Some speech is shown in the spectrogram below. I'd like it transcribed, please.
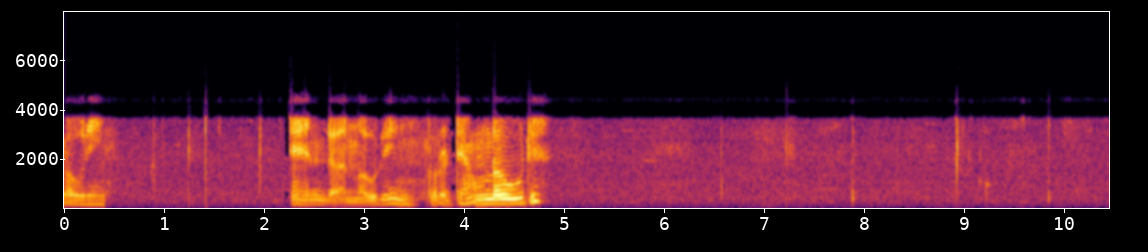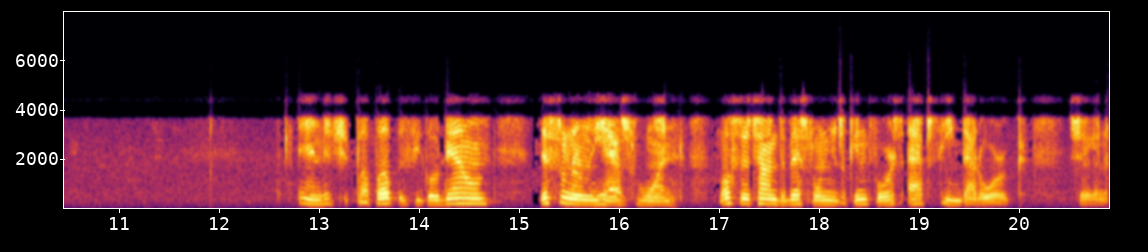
Loading and downloading. Go to download. And it should pop up if you go down. This one only has one. Most of the time, the best one you're looking for is appscene.org. So you're gonna.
